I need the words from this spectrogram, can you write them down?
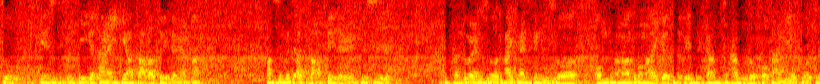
做几件事情。第一个，当然一定要找到对的人嘛。啊，什么叫找对的人？就是很多人说他一开始跟你说，我们常常碰到一个，特别是刚加入的伙伴没有多久，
